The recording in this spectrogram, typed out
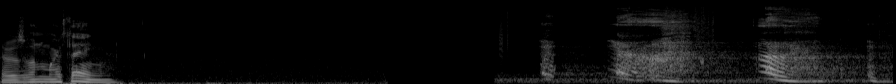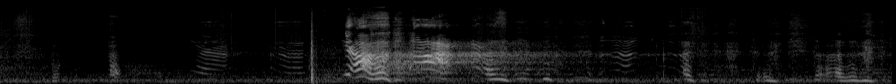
There was one more thing.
